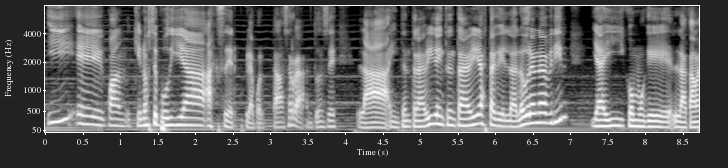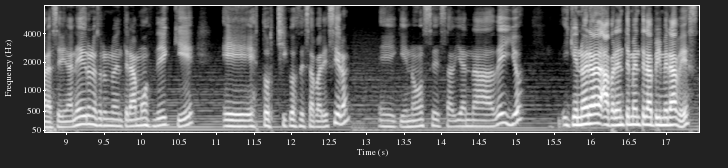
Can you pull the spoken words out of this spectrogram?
y eh, que no se podía acceder porque la puerta estaba cerrada. Entonces la intentan abrir, la intentan abrir hasta que la logran abrir y ahí como que la cámara se viene a negro. Nosotros nos enteramos de que eh, estos chicos desaparecieron, que no se sabía nada de ellos y que no era aparentemente la primera vez.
